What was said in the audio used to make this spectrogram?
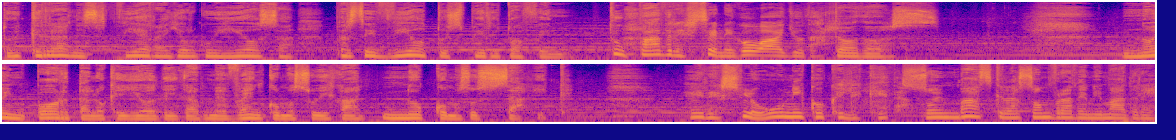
Tu gran es fiera y orgullosa, percibió tu espíritu afín. Tu padre se negó a ayudar. Todos. No importa lo que yo diga, me ven como su hija, no como su sahik. Eres lo único que le queda. Soy más que la sombra de mi madre.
